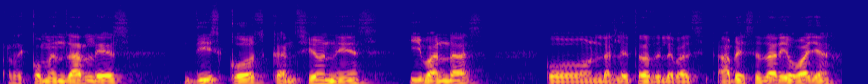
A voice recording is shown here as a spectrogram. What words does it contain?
recomendarles discos, canciones y bandas con las letras del abe- abecedario, vaya.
